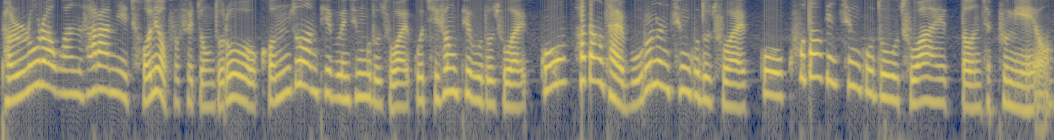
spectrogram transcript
별로라고 하는 사람이 전혀 없었을 정도로 건조 한 피부인 친구도 좋아했고 지성 피부도 좋아했고 화장 잘 모르는 친구도 좋아했고 코덕인 친구도 좋아했던 제품이에요.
